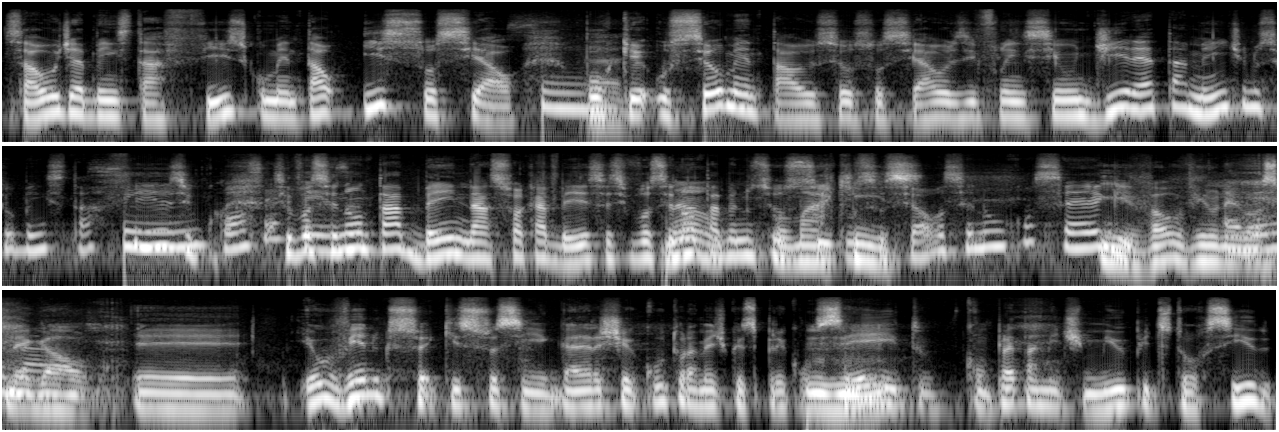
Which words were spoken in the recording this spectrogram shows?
Saúde é bem-estar físico, mental e social. Sim. Porque o seu mental e o seu social, eles influenciam diretamente no seu bem-estar Sim, físico. com Se você não tá bem na sua cabeça, se você não, Não, tá bem no seu ciclo social, você não E consegue. vai ouvir um É negócio legal. É, eu vendo que isso, que isso, assim, a galera chega culturalmente com esse preconceito, completamente míope, distorcido.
